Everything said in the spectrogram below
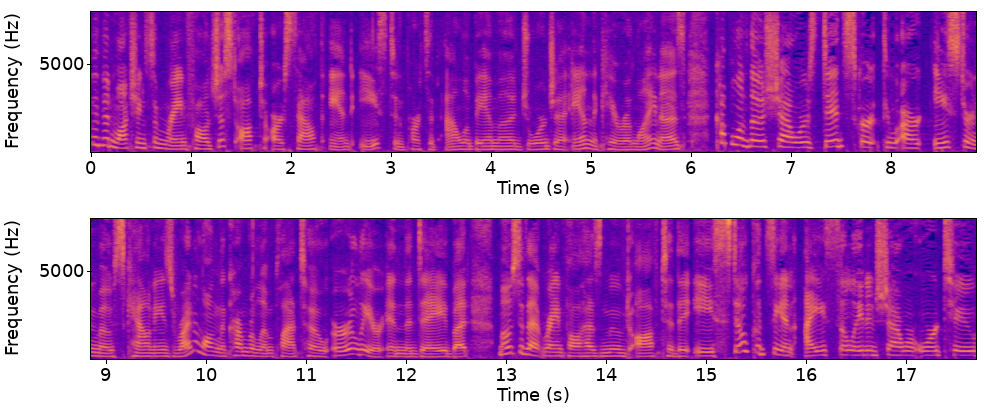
We've been watching some rainfall just off to our south and east in parts of Alabama, Georgia, and the Carolinas. A couple of those showers did skirt through our easternmost counties right along the Cumberland Plateau earlier in the day, but most of that rainfall has moved off to the east. Still could see an isolated shower or two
